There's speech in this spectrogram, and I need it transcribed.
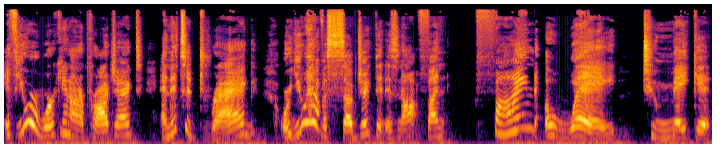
If you are working on a project and it's a drag, or you have a subject that is not fun, find a way to make it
